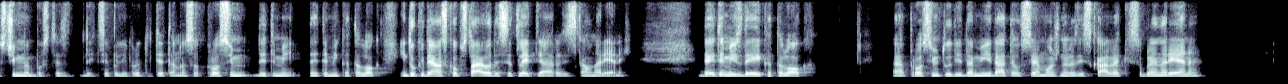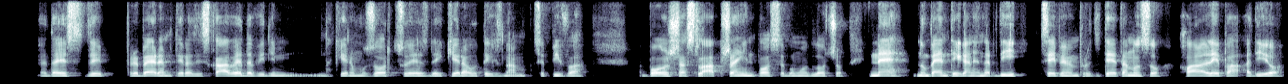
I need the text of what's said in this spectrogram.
s čim me boste zdaj cepili proti tetanusu? Prosim, dajte mi, dajte mi katalog. In tukaj dejansko obstajajo desetletja raziskav narejenih. Dajte mi zdaj katalog, eh, prosim tudi, da mi date vse možne raziskave, ki so bile narejene, da jaz zdaj preberem te raziskave, da vidim, na katerem vzorcu je zdaj, kera od teh znamk cepiva boljša, slabša in pa se bom odločil. Ne, noben tega ne naredi, cepim proti tetanusu, hvala lepa, adijo.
